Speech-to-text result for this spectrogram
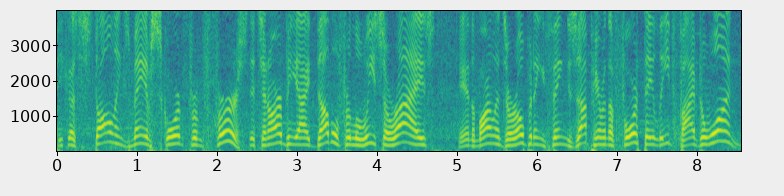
because Stallings may have scored from first. It's an RBI double for Luis Arraez. And the Marlins are opening things up here in the fourth. They lead 5 to 1.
